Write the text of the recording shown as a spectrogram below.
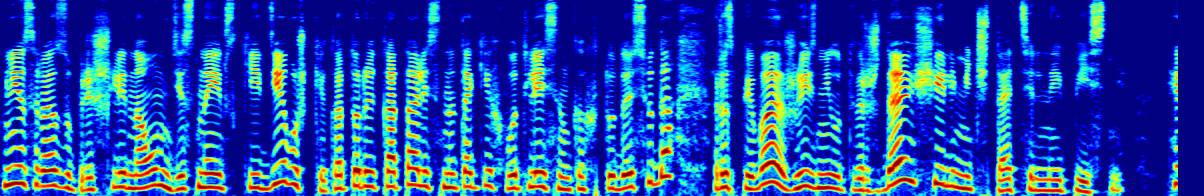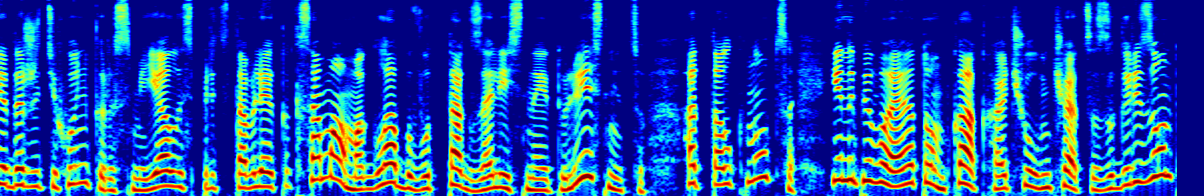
Мне сразу пришли на ум диснеевские девушки, которые катались на таких вот лесенках туда-сюда, распевая жизнеутверждающие или мечтательные песни. Я даже тихонько рассмеялась, представляя, как сама могла бы вот так залезть на эту лестницу, оттолкнуться и, напевая о том, как хочу умчаться за горизонт,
